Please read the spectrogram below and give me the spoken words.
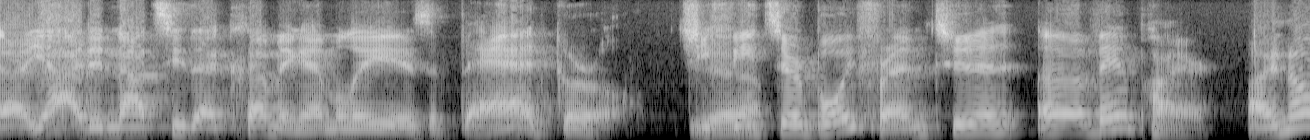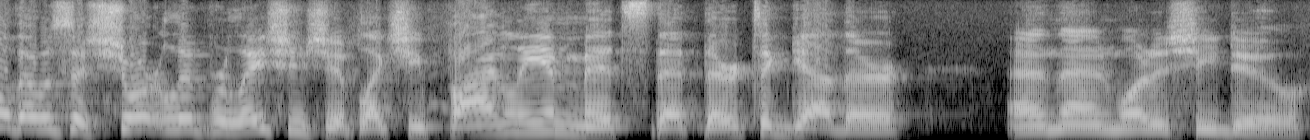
Uh, yeah, I did not see that coming. Emily is a bad girl. She Yeah. feeds her boyfriend to a vampire. I know that was a short-lived relationship. Like she finally admits that they're together, and then what does she do?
